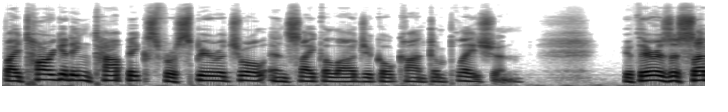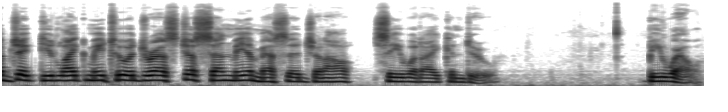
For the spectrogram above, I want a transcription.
by targeting topics for spiritual and psychological contemplation. If there is a subject you'd like me to address, just send me a message and I'll see what I can do. Be well.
